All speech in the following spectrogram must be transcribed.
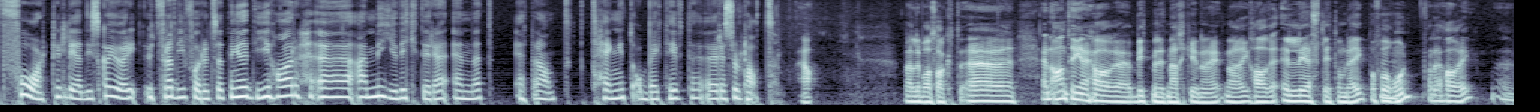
får til det de skal gjøre ut fra de forutsetningene de har, eh, er mye viktigere enn et, et eller annet tenkt objektivt resultat. Ja. Veldig bra sagt. Eh, en annen ting jeg har eh, bitt meg litt merke i når når jeg har lest litt om deg på forhånd, mm. for det har jeg. Eh,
